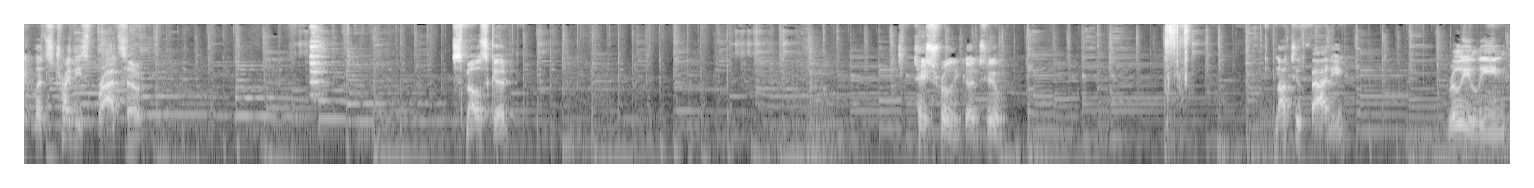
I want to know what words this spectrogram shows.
Right, let's try these brats out. Smells good. Tastes really good too. Not too fatty, really lean.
